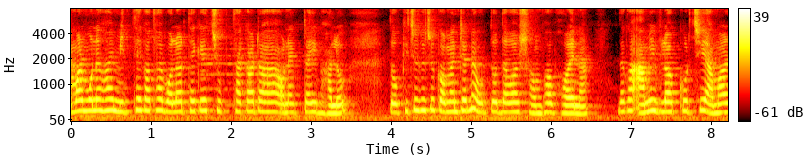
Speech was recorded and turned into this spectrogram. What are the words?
আমার মনে হয় মিথ্যে কথা বলার থেকে চুপ থাকাটা অনেকটাই ভালো। তো কিছু কিছু কমেন্টে না উত্তর দেওয়া সম্ভব হয় না। দেখো, আমি ব্লগ করছি, আমার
